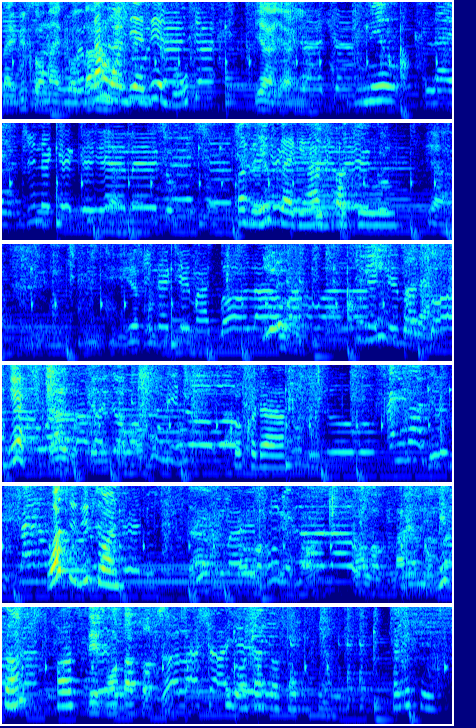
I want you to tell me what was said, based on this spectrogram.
like this one. It was that, That one. one there is a bull. Yeah, yeah, yeah. Male lion. Because it looks like it has battle. Yeah. Yes. Crocodile. What is this one? This one? Horse. this water torture. This water tortoise. And this is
